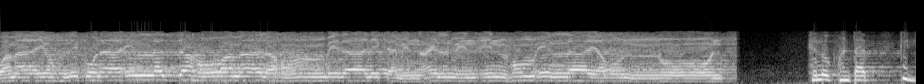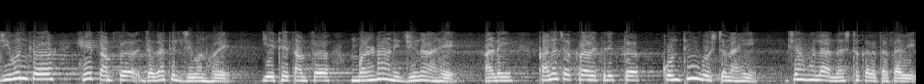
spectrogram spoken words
ما هي إلا حياتنا الدنيا نموت ونحيا وما يهلكنا إلا الدهر وما يهلكنا إلا الدهر وما لهم بذلك من علم إن هم إلا يظنون हे लोक म्हणतात की जीवन केवळ हेच आमचं जगातील जीवन होय येथेच आमचं मरण आणि जीणं आहे आणि कालचक्राव्यतिरिक्त कोणतीही गोष्ट नाही जी आम्हाला नष्ट करत असावी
